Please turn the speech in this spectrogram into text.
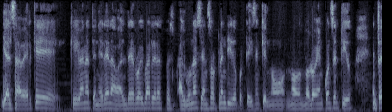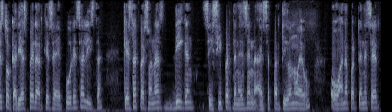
y al saber que, que iban a tener el aval de Roy Barreras, pues algunas se han sorprendido porque dicen que no, no, no lo habían consentido. Entonces tocaría esperar que se depure esa lista, que estas personas digan si sí pertenecen a ese partido nuevo o van a pertenecer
